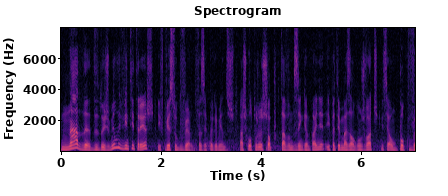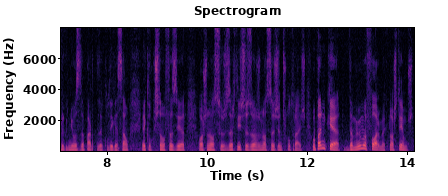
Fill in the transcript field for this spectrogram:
nada de 2023 e ver-se o governo fazer pagamentos às culturas só porque estávamos em campanha e para ter mais alguns votos. Isso é um pouco vergonhoso da parte da coligação, aquilo que estão a fazer aos nossos artistas, aos nossos agentes culturais. O PAN quer, da mesma forma que nós temos,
